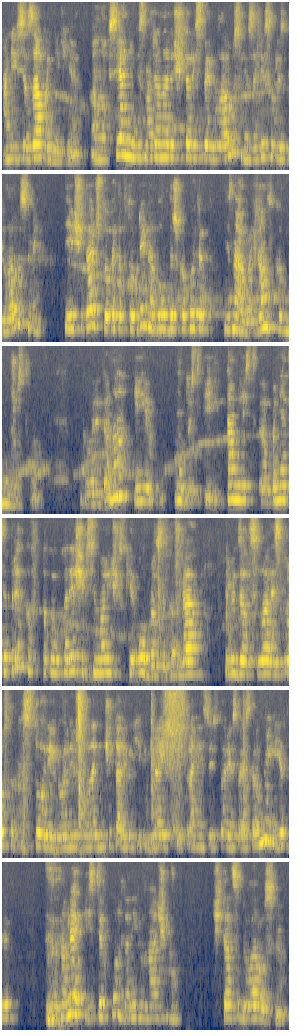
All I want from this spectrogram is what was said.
они все западники, но все они, несмотря на это, считали себя белорусами, записывались белорусами. И я считаю, что это в то время было даже какое-то, не знаю, гражданское мужество, говорит она. И, ну, то есть, и там есть э, понятие предков, такой уходящий в символические образы, когда люди отсылались просто к истории, говорили, что вот они читали какие-то героические страницы истории своей страны, и это вдохновляет, и с тех пор для них значимо считаться белорусами.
